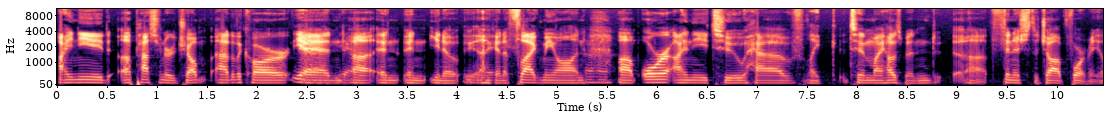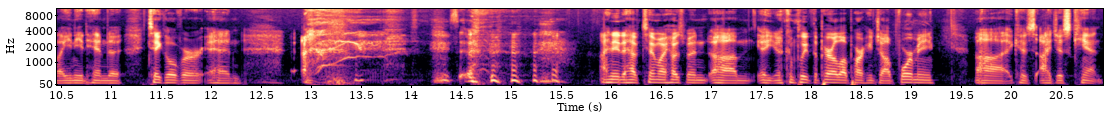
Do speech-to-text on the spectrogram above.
I need a passenger to jump out of the car Yeah, and yeah. Uh, and and you know Yeah. uh, kind of flag me on, Uh-huh. um, or I need to have like Tim, my husband, uh, finish the job for me. Like I need him to take over and. I need to have Tim, my husband, um, you know, complete the parallel parking job for me because I just can't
